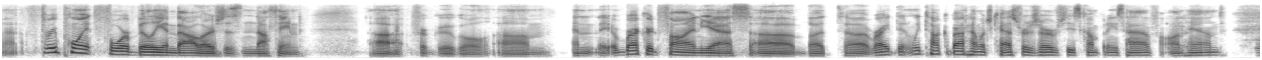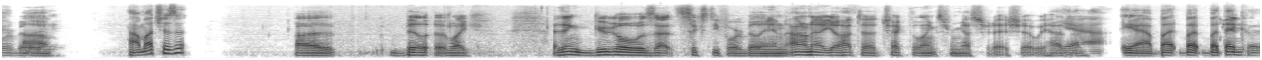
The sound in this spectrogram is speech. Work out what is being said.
Uh, $3.4 billion is nothing uh, for Google. Um, and a record fine, yes. Uh, but, uh, right, didn't we talk about how much cash reserves these companies have on hand? Four billion. Um, how much is it? uh, bill like I think Google was at 64 billion. I don't know. You'll have to check the links from yesterday's show. We had them. Yeah, yeah, but but but they could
